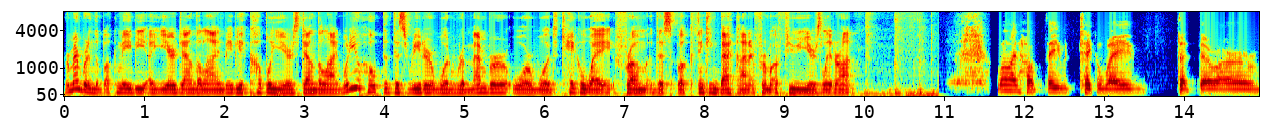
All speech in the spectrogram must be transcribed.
remembering the book maybe a year down the line, maybe a couple years down the line. What do you hope that this reader would remember or would take away from this book, thinking back on it from a few years later on? Well, I'd hope they would take away that there are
